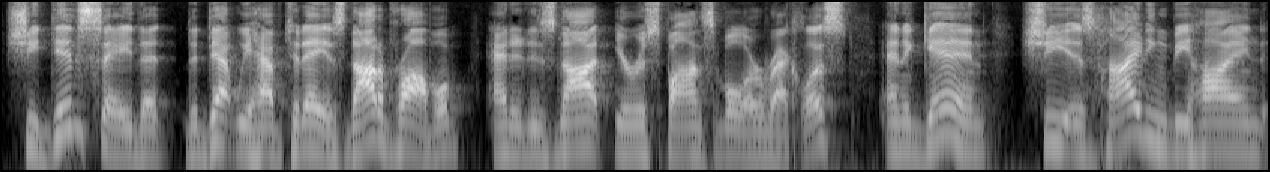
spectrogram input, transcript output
She did say that the debt we have today is not a problem and it is not irresponsible or reckless And again, she is hiding behind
